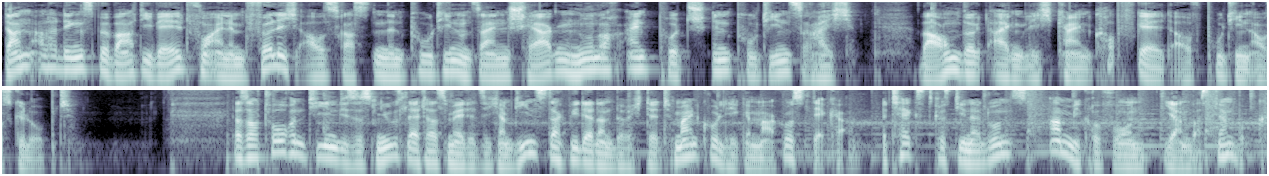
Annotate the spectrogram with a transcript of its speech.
Dann allerdings bewahrt die Welt vor einem völlig ausrastenden Putin und seinen Schergen nur noch ein Putsch in Putins Reich. Warum wirkt eigentlich kein Kopfgeld auf Putin ausgelobt? Das Autorenteam dieses Newsletters meldet sich am Dienstag wieder, dann berichtet mein Kollege Markus Decker. Text Christina Dunz, am Mikrofon Jan-Bastian Buck.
